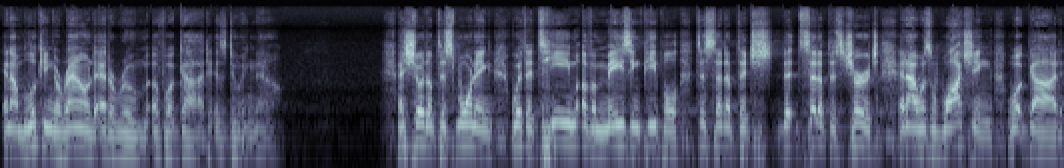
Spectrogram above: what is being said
and I'm looking around at a room of what God is doing now. I showed up this morning with a team of amazing people to set up, ch- set up this church, and I was watching what God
